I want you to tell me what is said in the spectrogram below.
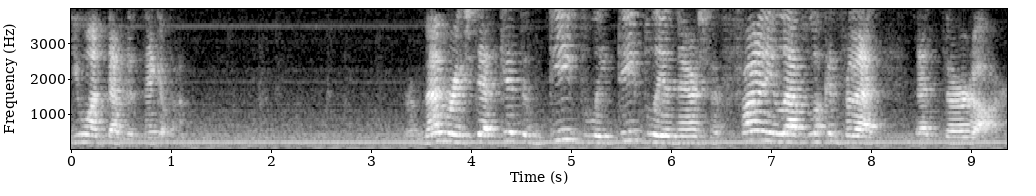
you want them to think about. Remembering step, get them deeply, deeply in there so they're finally left looking for that, that third R.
